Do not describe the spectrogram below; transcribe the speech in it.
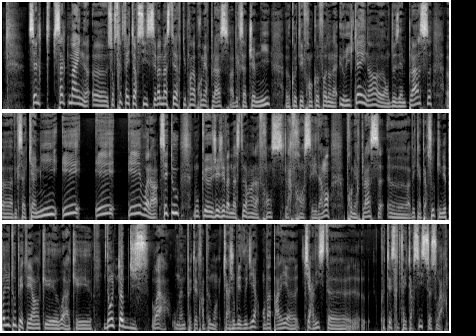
Saltmine euh, sur Street Fighter 6, c'est Valmaster qui prend la première place avec sa Chun-Li. Euh, côté francophone, on a Hurricane hein, euh, en deuxième place avec sa Camille et et et voilà, c'est tout. Donc GG Valmaster, hein, la France, la France évidemment, première place avec un perso qui n'est pas du tout pété, hein, qui est voilà, qui est dans le top 10, voilà, ou même peut-être un peu moins. Car j'ai oublié de vous dire, on va parler tier list côté Street Fighter 6 ce soir.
